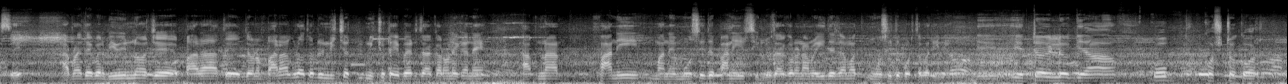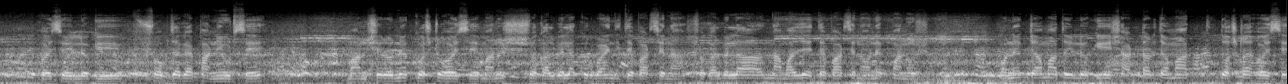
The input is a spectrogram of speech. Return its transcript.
আছে, আপনারা দেখবেন বিভিন্ন যে পাড়াতে, যেমন পাড়াগুলো তো নিচু নিচু টাইপের যার কারণে এখানে আপনার পানি মানে মসজিদে পানি ছিল। যার কারণে আমরা ঈদের জামাত মসজিদে পড়তে পারি পারিনি। এটা হইল গিয়া খুব কষ্টকর। হয়েছে হইল কি সব জায়গায় পানি উঠছে। মানুষের অনেক কষ্ট হয়েছে, মানুষ সকালবেলা কোরবানি দিতে পারছে না, সকালবেলা নামাজ যেতে পারছে না অনেক মানুষ। অনেক জামাত হইল কি, সাতটার জামাত, দশটায় হয়েছে,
